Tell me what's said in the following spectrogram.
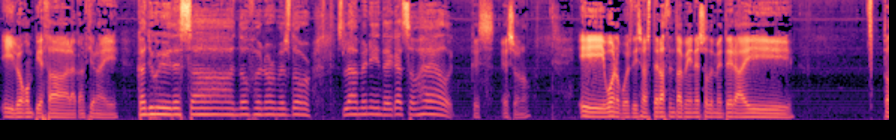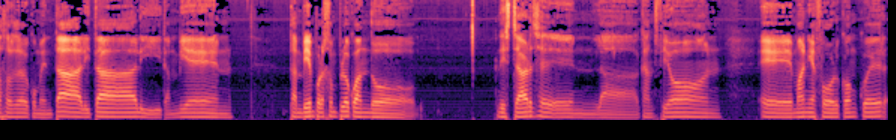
Y luego empieza la canción ahí. Can you hear the sound of enormous door slamming in the gates of hell? Que es eso, ¿no? Y bueno, pues Disaster hacen también eso de meter ahí trozos de documental y tal. Y también, también por ejemplo, cuando Discharge en la canción eh, Mania for Conquer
